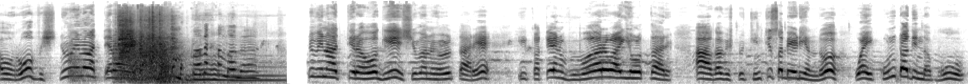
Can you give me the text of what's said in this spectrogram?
ಅವರು ವಿಷ್ಣುವಿನ ಹತ್ತಿರ ವಿಷ್ಣುವಿನ ಹತ್ತಿರ ಹೋಗಿ ಶಿವನು ಹೇಳುತ್ತಾರೆ ಈ ಕಥೆಯನ್ನು ವಿವರವಾಗಿ ಹೇಳುತ್ತಾರೆ ಆಗ ವಿಷ್ಣು ಚಿಂತಿಸಬೇಡಿ ಎಂದು ವೈಕುಂಠದಿಂದ ಭೂ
